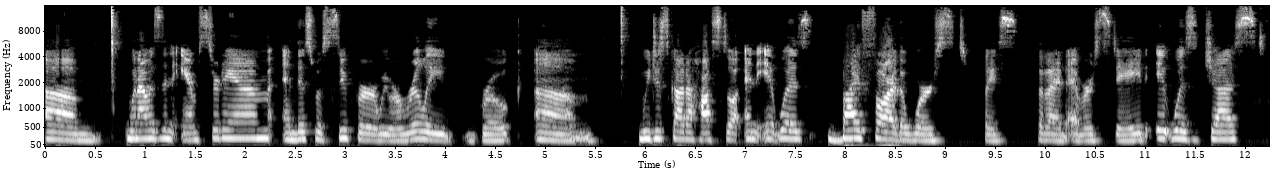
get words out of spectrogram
um, when I was in Amsterdam, and this was super, we were really broke. Um, we just got a hostel, and it was by far the worst place that I'd ever stayed. It was just,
